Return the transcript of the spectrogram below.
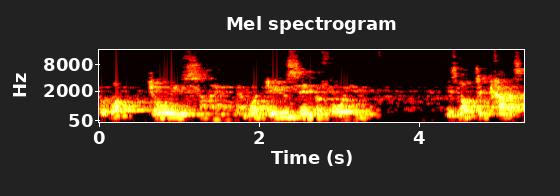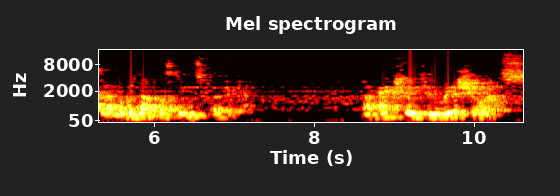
But what John is saying, and what Jesus said before him, is not to cut us down, because none of us do this perfectly, but actually to reassure us,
